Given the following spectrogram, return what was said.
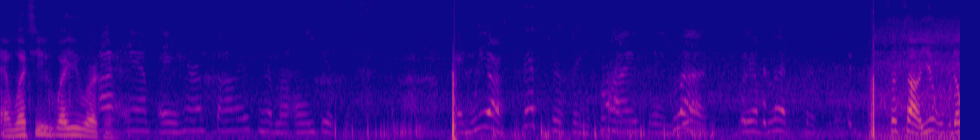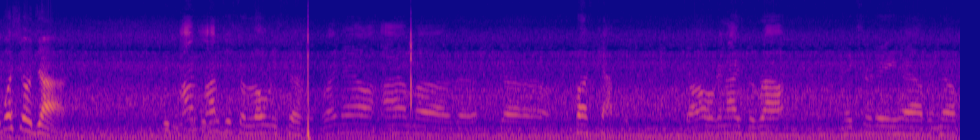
And what you where you working? I am a hairstylist, have my own business. And we are sisters in Christ and blood. We are blood sisters. So, so you, what's your job? I'm, I'm just a lowly servant. Right now, I'm uh, the, the bus captain. So I organize the route, make sure they have enough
